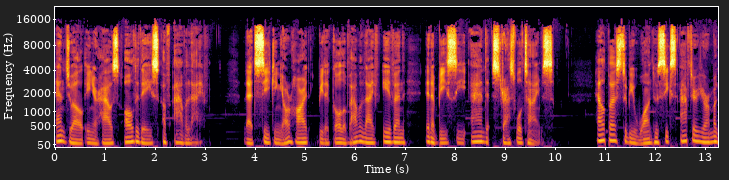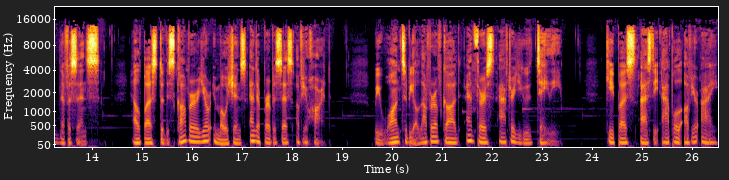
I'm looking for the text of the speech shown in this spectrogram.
and dwell in your house all the days of our life. Let seeking your heart be the goal of our life, even in a busy and stressful times. Help us to be one who seeks after your magnificence. Help us to discover your emotions and the purposes of your heart. We want to be a lover of God and thirst after you daily. Keep us as the apple of your eye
